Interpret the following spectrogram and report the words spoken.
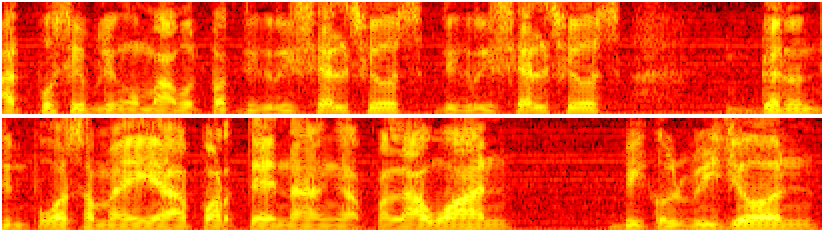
at posibleng umabot pa degree Celsius, degree Celsius. Ganon din po sa may uh, parte ng uh, Palawan, Bicol Region,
